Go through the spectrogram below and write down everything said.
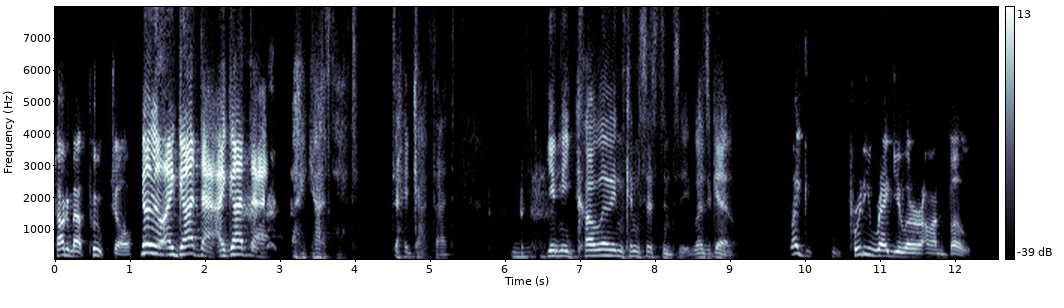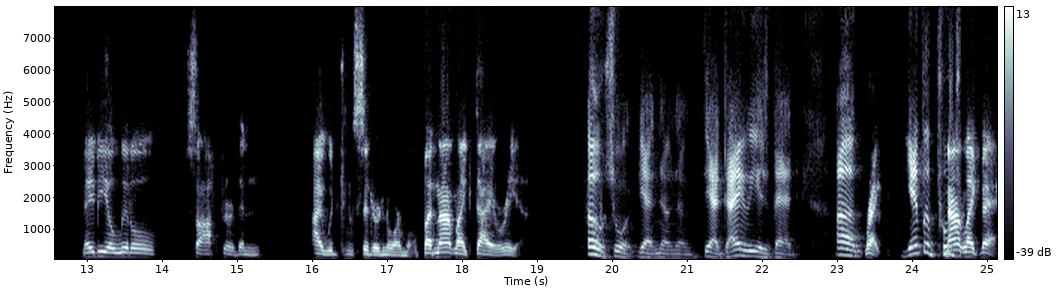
talking about poop, Joel. No, no, I got that. I got that. I got that. I got that. Give me color and consistency. Let's go. Like pretty regular on both. Maybe a little softer than I would consider normal, but not like diarrhea. Oh, sure. Yeah, no, no. Yeah, diarrhea is bad. Um, Right. you ever poop? Not like that.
